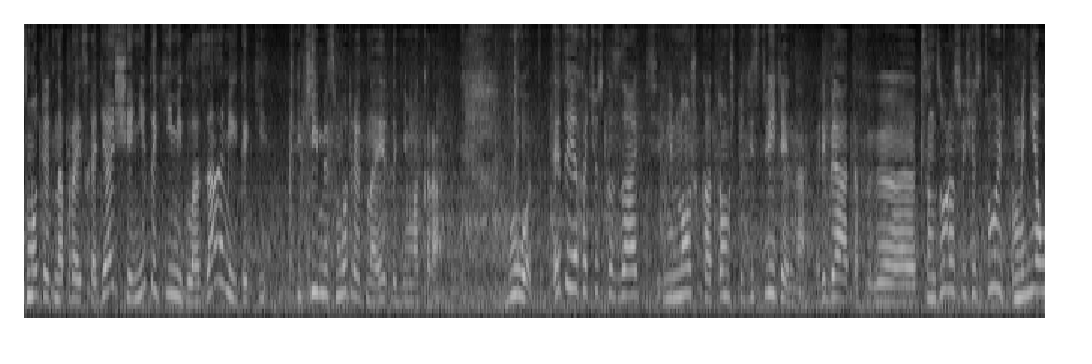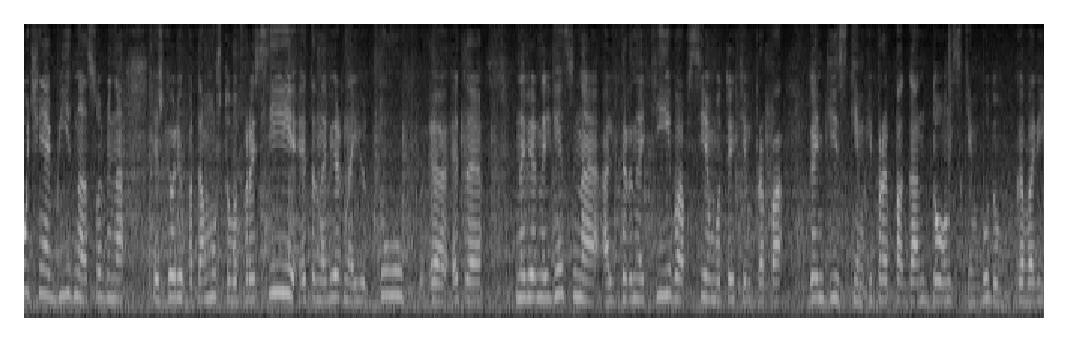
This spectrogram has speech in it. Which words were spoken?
смотрят на происходящее не такими глазами, какие, какими смотрят на это демократы. Вот. Это я хочу сказать немножко о том, что действительно, ребята, э, цензура существует. Мне очень обидно, особенно, я же говорю, потому что вот в России это, наверное, YouTube, э, это, наверное, единственная альтернатива всем вот этим пропагандистским и пропагандонским, буду говорить,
